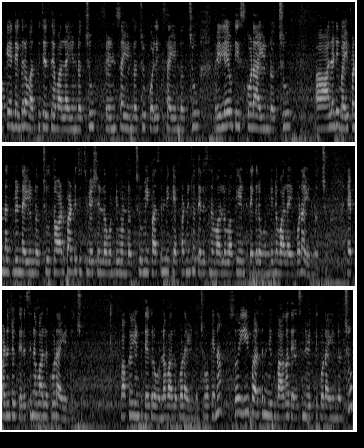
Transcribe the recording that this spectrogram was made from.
ఒకే దగ్గర వర్క్ చేసే వాళ్ళు అయి ఉండొచ్చు. ఫ్రెండ్స్ అయి ఉండొచ్చు కొలీగ్స్ అయి ఉండొచ్చు రిలేటివ్స్ కూడా అయి ఉండొచ్చు. ఆల్రెడీ వైఫ్ అండ్ హస్బెండ్ అయి ఉండొచ్చు థర్డ్ పార్టీ సిచ్యువేషన్లో ఉండి ఉండొచ్చు. మీ పర్సన్ మీకు ఎప్పటి నుంచో తెలిసిన వాళ్ళు ఒకే ఇంటి దగ్గర ఉండిన వాళ్ళు అయి కూడా అయి ఉండొచ్చు. ఎప్పటి నుంచో తెలిసిన వాళ్ళు కూడా అయి ఉండొచ్చు. ఒక ఇంటి దగ్గర ఉన్న వాళ్ళు కూడా అయ్యుండొచ్చు ఓకేనా? సో ఈ పర్సన్ మీకు బాగా తెలిసిన వ్యక్తి కూడా అయ్యుండొచ్చు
